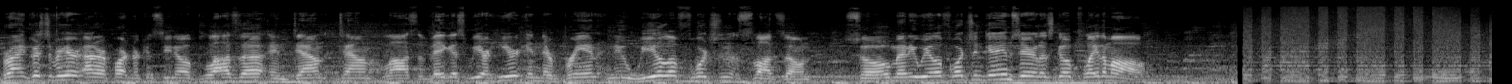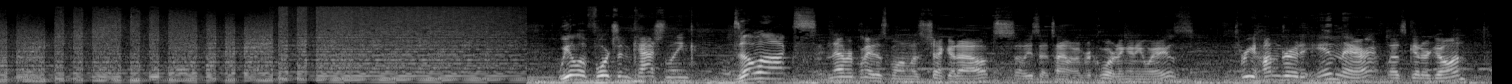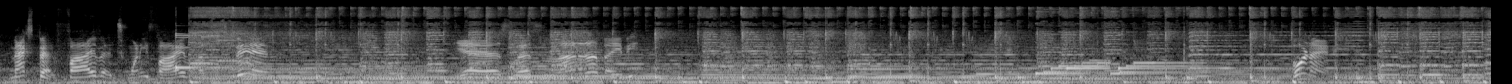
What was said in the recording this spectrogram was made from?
Brian Christopher here at our partner casino Plaza in downtown Las Vegas. We are here in their brand new Wheel of Fortune slot zone. So many Wheel of Fortune games here. Let's go play them all. Wheel of Fortune Cash Link Deluxe. Never played this one. Let's check it out. At least at time of recording anyways. 300 in there. Let's get her going. Max bet 525. Let's spin. Yes, let's line it up, baby.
